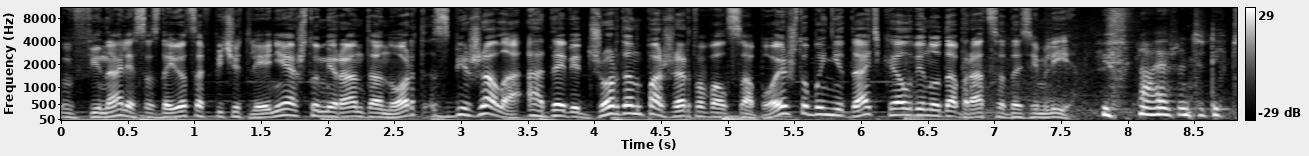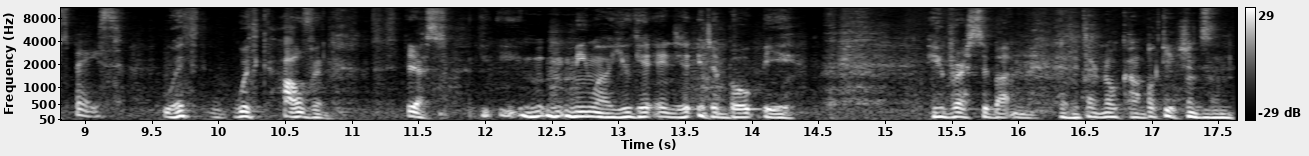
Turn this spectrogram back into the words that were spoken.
В финале создается впечатление, что Миранда Норт сбежала, а Дэвид Джордан пожертвовал собой, чтобы не дать Келвину добраться до Земли. You fly out into deep space. With with Calvin. Yes. M- Meanwhile, you get into, into boat B. You press the button, and if there are no complications, then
